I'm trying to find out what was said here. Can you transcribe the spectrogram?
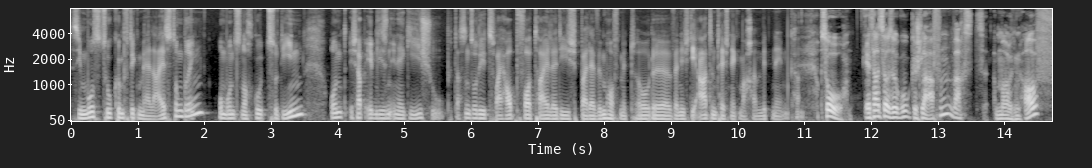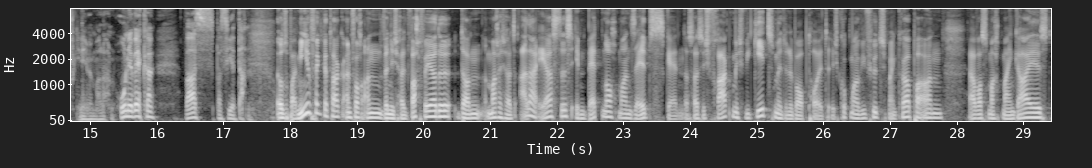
sie muss zukünftig mehr Leistung bringen um uns noch gut zu dienen. Und ich habe eben diesen Energieschub. Das sind so die zwei Hauptvorteile, die ich bei der Wim Hof Methode, wenn ich die Atemtechnik mache, mitnehmen kann. So, jetzt hast du also gut geschlafen, wachst Morgen auf, ich nehme mal an, ohne Wecker, was passiert dann? Also bei mir fängt der Tag einfach an, wenn ich halt wach werde, dann mache ich als allererstes im Bett noch mal einen Selbstscan. Das heißt, ich frage mich, wie geht es mir denn überhaupt heute? Ich gucke mal, wie fühlt sich mein Körper an? Ja, was macht mein Geist?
